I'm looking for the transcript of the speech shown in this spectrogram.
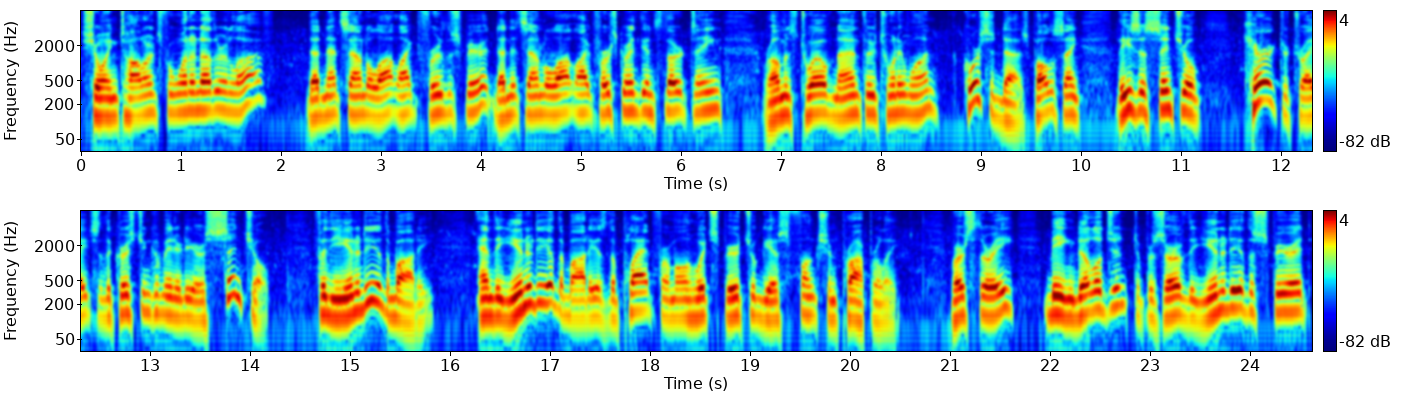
showing tolerance for one another in love. Doesn't that sound a lot like fruit of the Spirit? Doesn't it sound a lot like 1 Corinthians 13, Romans 12, 9 through 21? Of course it does. Paul is saying these essential character traits of the Christian community are essential for the unity of the body, and the unity of the body is the platform on which spiritual gifts function properly. Verse 3 being diligent to preserve the unity of the Spirit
